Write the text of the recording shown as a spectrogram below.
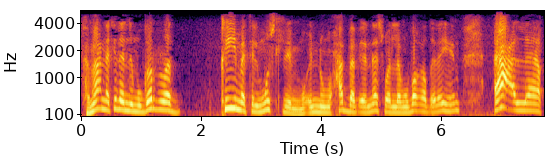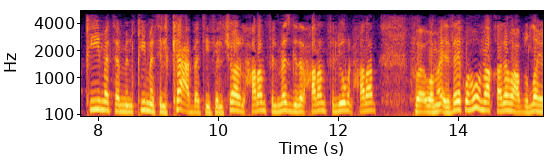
فمعنى كده أن مجرد قيمة المسلم وأنه محبب إلى الناس ولا مبغض إليهم أعلى قيمة من قيمة الكعبة في الشهر الحرام في المسجد الحرام في اليوم الحرام. وما إلى ذلك وهو ما قاله عبد الله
